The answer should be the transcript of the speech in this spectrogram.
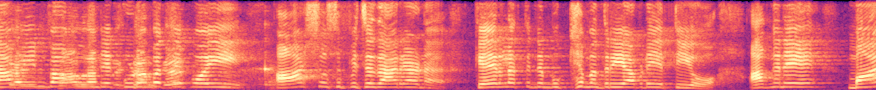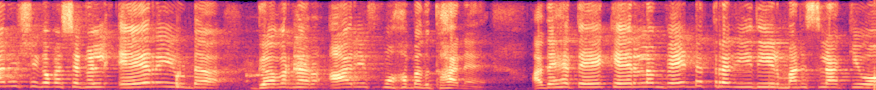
നവീൻ ബാബുവിന്റെ കുടുംബത്തെ പോയി ആശ്വസിപ്പിച്ചത് ആരാണ്? കേരളത്തിന്റെ മുഖ്യമന്ത്രി അവിടെ എത്തിയോ? അങ്ങനെ മാനുഷിക വശങ്ങൾ ഏറെയുണ്ട് ഗവർണർ ആരിഫ് മുഹമ്മദ് ഖാന്. അദ്ദേഹത്തെ കേരളം വേണ്ടത്ര രീതിയിൽ മനസ്സിലാക്കിയോ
